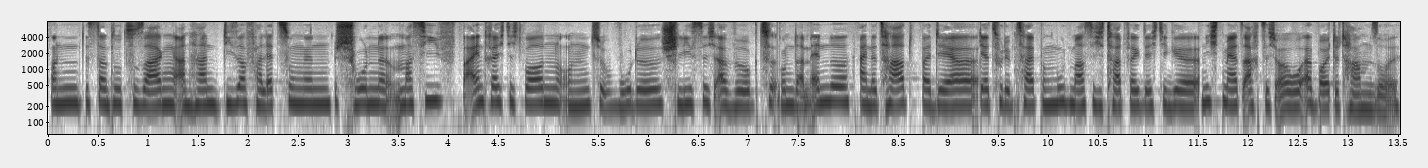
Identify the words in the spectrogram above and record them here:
und ist dann sozusagen anhand dieser Verletzungen schon massiv beeinträchtigt worden und wurde schließlich erwürgt. Und am Ende eine Tat, bei der der zu dem Zeitpunkt mutmaßliche Tatverdächtige nicht mehr als 80 Euro erbeutet haben soll.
